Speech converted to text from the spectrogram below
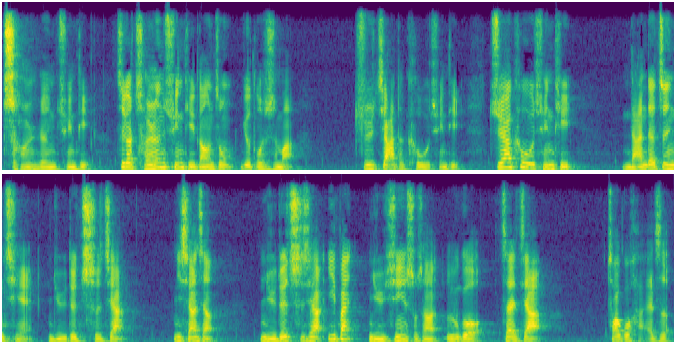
成人群体，这个成人群体当中又都是什么？居家的客户群体，居家客户群体男的挣钱，女的持家，你想想。女的持家，一般女性手上如果在家照顾孩子，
